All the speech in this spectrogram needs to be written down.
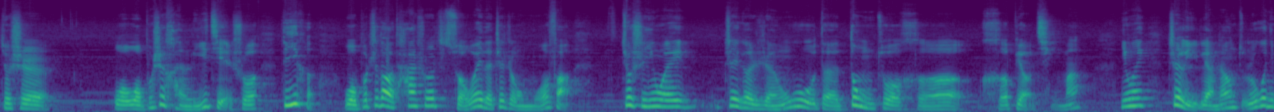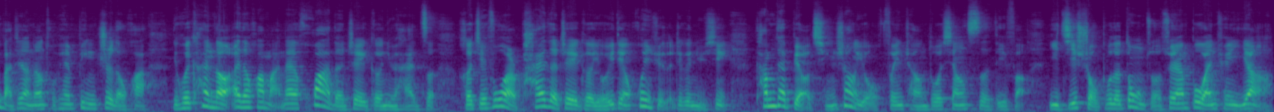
就是我我不是很理解。说第一个，我不知道他说所谓的这种模仿，就是因为这个人物的动作和和表情吗？因为这里两张，如果你把这两张图片并置的话，你会看到爱德华马奈画的这个女孩子和杰夫沃尔拍的这个有一点混血的这个女性，他们在表情上有非常多相似的地方，以及手部的动作虽然不完全一样啊，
